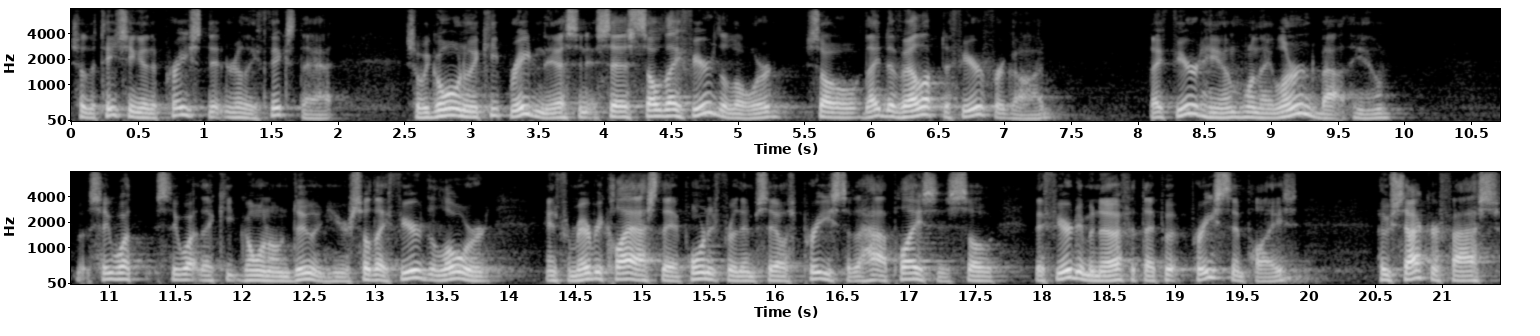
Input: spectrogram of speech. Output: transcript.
So the teaching of the priest didn't really fix that. So we go on and we keep reading this, and it says, So they feared the Lord. So they developed a fear for God. They feared Him when they learned about Him. But see what, see what they keep going on doing here. So they feared the Lord, and from every class they appointed for themselves priests of the high places. So they feared Him enough that they put priests in place who sacrificed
